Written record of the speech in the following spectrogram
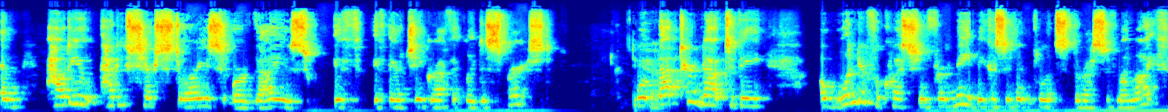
And how do you how do you share stories or values if if they're geographically dispersed? Yeah. Well, that turned out to be a wonderful question for me because it influenced the rest of my life.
